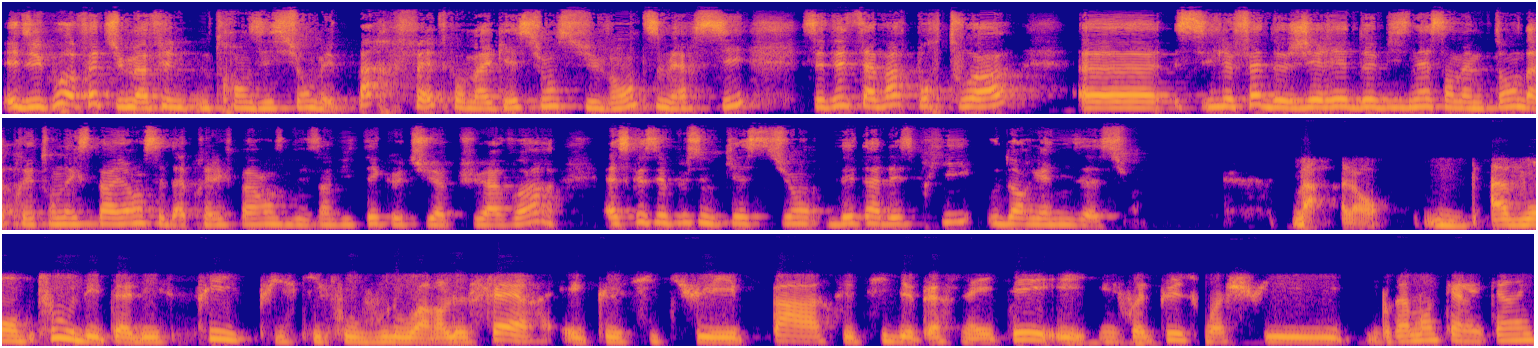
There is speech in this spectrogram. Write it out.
Et du coup, en fait, tu m'as fait une transition, mais parfaite pour ma question suivante. Merci. C'était de savoir pour toi euh, si le fait de gérer deux business en même temps, d'après ton expérience et d'après l'expérience des invités que tu as pu avoir, est-ce que c'est plus une question d'état d'esprit ou d'organisation? Bah, alors, avant tout, d'état d'esprit, puisqu'il faut vouloir le faire et que si tu es pas ce type de personnalité, et une fois de plus, moi, je suis vraiment quelqu'un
